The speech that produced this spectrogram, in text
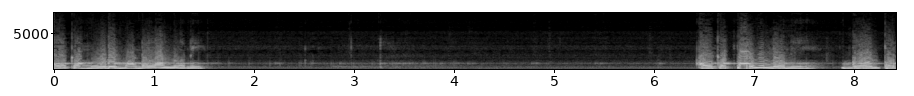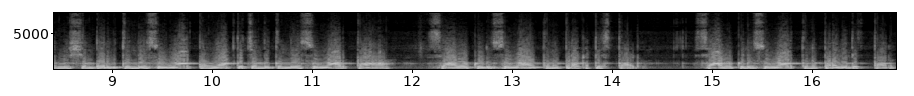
ఆ యొక్క మూడు మండలాల్లోని ఆ యొక్క పరిధిలోని గ్రౌండ్ పర్మిషన్ దొరుకుతుంది సువార్త వ్యాప్తి చెందుతుంది సువార్త సేవకుడు సువార్తను ప్రకటిస్తాడు. సేవకులు సువార్తను ప్రకటిస్తారు.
